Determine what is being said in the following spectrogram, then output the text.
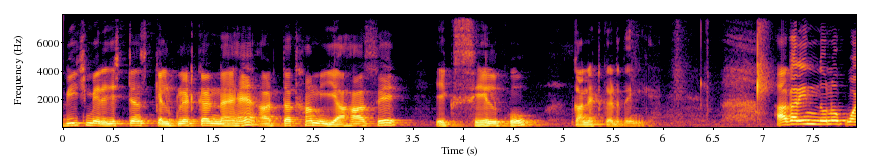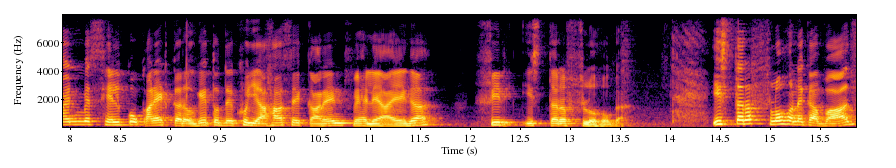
बीच में रेजिस्टेंस कैलकुलेट करना है, अर्थात हम यहाँ से एक सेल को कनेक्ट कर देंगे। अगर इन दोनों पॉइंट में सेल को कनेक्ट करोगे तो देखो यहाँ से करंट पहले आएगा, फिर इस तरफ़ फ्लो होगा। इस तरफ़ फ्लो होने का बाद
